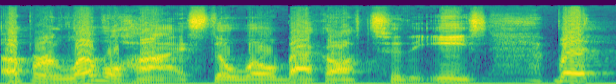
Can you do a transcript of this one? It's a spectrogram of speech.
upper level high still well back off to the east, but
